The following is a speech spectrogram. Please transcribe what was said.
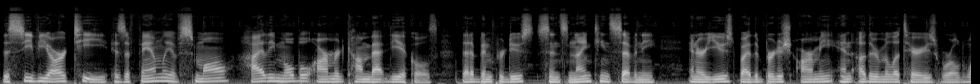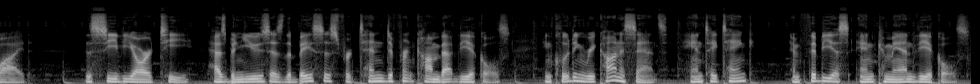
The CVRT is a family of small, highly mobile armored combat vehicles that have been produced since 1970 and are used by the British Army and other militaries worldwide. The CVRT has been used as the basis for 10 different combat vehicles, including reconnaissance, anti tank, amphibious, and command vehicles.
